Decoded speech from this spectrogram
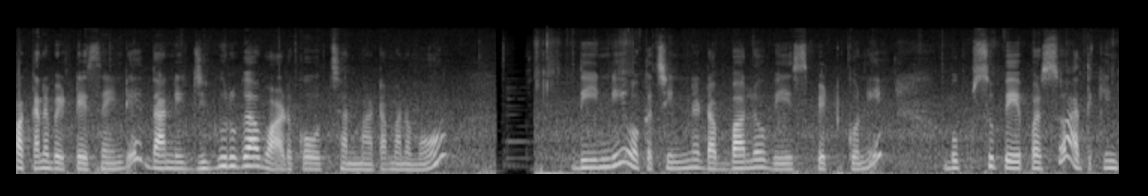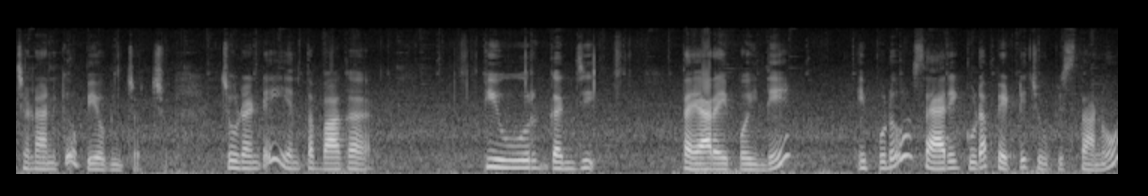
పక్కన పెట్టేసేయండి. దాన్ని జిగురుగా వాడుకోవచ్చు అనమాట మనము. దీన్ని ఒక చిన్న డబ్బాలో వేసి పెట్టుకొని బుక్స్ పేపర్స్ అతికించడానికి ఉపయోగించవచ్చు. చూడండి ఎంత బాగా ప్యూర్ గంజి తయారైపోయింది. ఇప్పుడు శారీ కూడా పెట్టి చూపిస్తాను.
